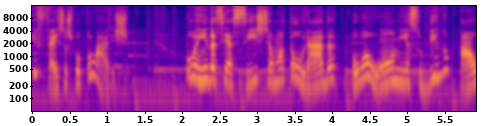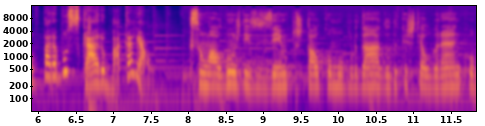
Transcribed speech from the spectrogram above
e festas populares ou ainda se assiste a uma tourada ou ao homem a subir no pau para buscar o bacalhau que são alguns dos exemplos, tal como o bordado de Castelo Branco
